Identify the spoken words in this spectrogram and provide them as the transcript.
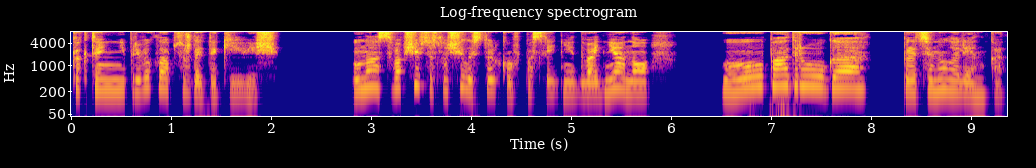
Как-то не привыкла обсуждать такие вещи. У нас вообще все случилось только в последние два дня, но...» «О, подруга!» — протянула Ленка.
